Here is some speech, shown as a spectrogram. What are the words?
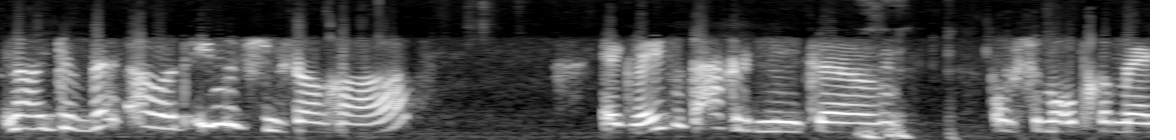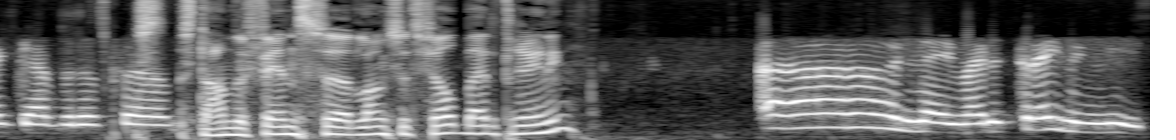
nou, ik heb best al wat interviews al gehad. Ik weet het eigenlijk niet eh, of ze me opgemerkt hebben. Dat, eh, Staan de fans langs het veld bij de training? Eh, nee, bij de training niet.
